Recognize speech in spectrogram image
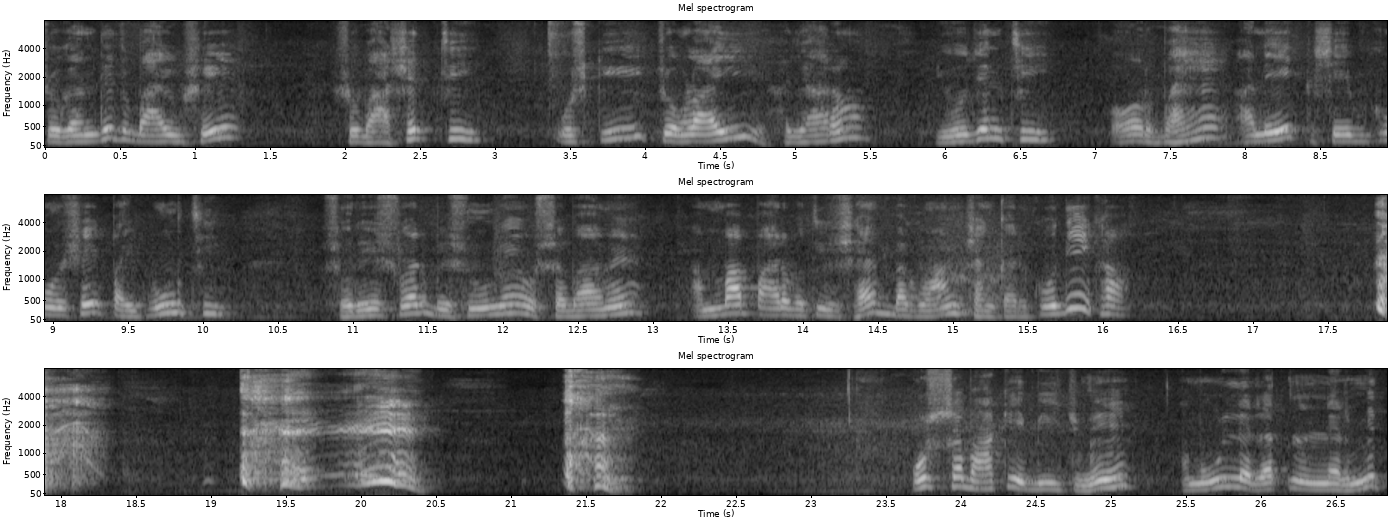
सुगंधित वायु से सुभाषित थी। उसकी चौड़ाई हज़ारों योजन थी और वह अनेक सेवकों से परिपूर्ण थी। सुरेश्वर विष्णु ने उस सभा में अम्बा पार्वती सहित भगवान शंकर को देखा। उस सभा के बीच में अमूल्य रत्न निर्मित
